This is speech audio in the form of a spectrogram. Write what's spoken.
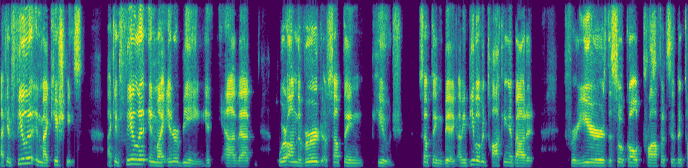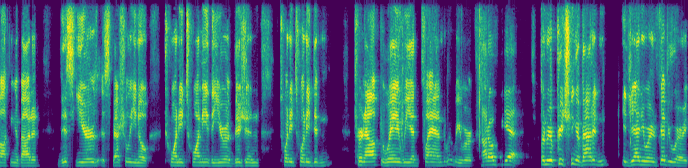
I can feel it in my kishkis. I can feel it in my inner being uh, that we're on the verge of something huge, something big. I mean, people have been talking about it for years. The so-called prophets have been talking about it. This year, especially, you know, 2020, the year of vision. 2020 didn't turn out the way we had planned when we were not over yet. When we were preaching about it in, in January and February.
